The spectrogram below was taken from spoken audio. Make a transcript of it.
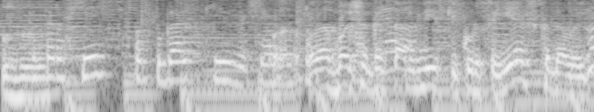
в которых есть португальский язык. Я уже У нас больше как-то смотрела. английский курсы есть, когда вы... Ну,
